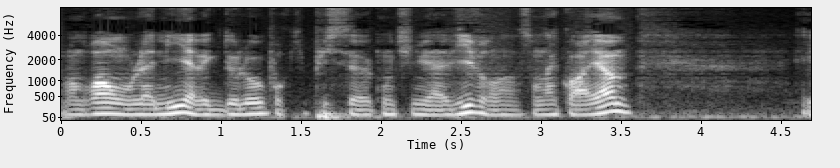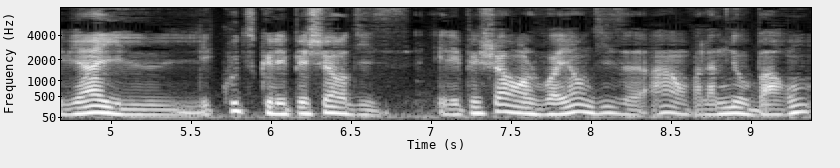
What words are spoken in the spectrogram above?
l'endroit où on l'a mis avec de l'eau pour qu'il puisse continuer à vivre dans son aquarium eh bien il, écoute ce que les pêcheurs disent. Et les pêcheurs en le voyant disent ah on va l'amener au baron.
